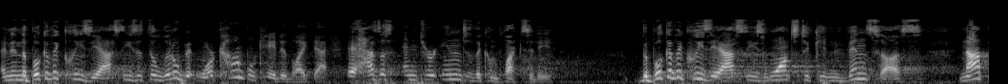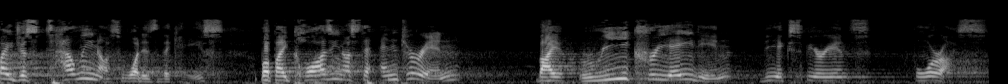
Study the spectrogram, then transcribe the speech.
And in the book of Ecclesiastes, it's a little bit more complicated like that. It has us enter into the complexity. The book of Ecclesiastes wants to convince us, not by just telling us what is the case, but by causing us to enter in by recreating the experience for us.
